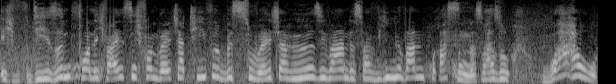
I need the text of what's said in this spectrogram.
Ich, die sind von, ich weiß nicht von welcher Tiefe bis zu welcher Höhe sie waren. Das war wie eine Wand Brassen. Das war so, wow,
